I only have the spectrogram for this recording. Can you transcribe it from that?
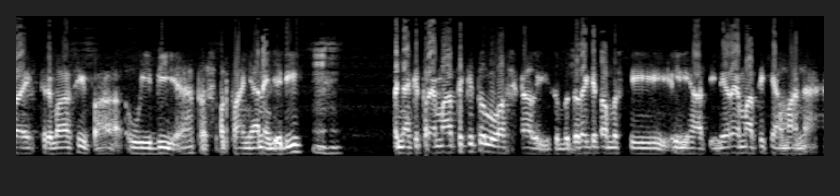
Baik, terima kasih Pak Wibi ya atas pertanyaannya. Jadi uh mhm. -huh. penyakit rematik itu luas sekali. Sebetulnya kita mesti lihat ini rematik yang mana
